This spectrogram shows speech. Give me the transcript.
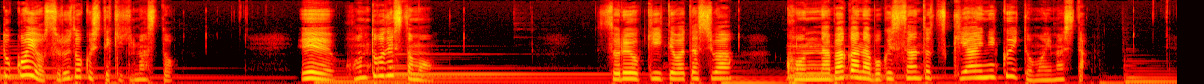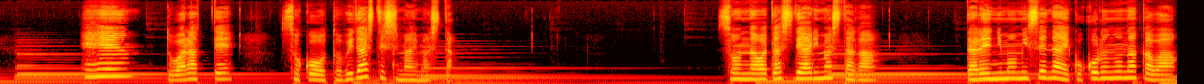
と声を鋭くして聞きますと。ええ本当ですとも。それを聞いて私はこんなバカな牧師さんと付き合いにくいと思いました。へへんと笑ってそこを飛び出してしまいました。そんな私でありましたが誰にも見せない心の中は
